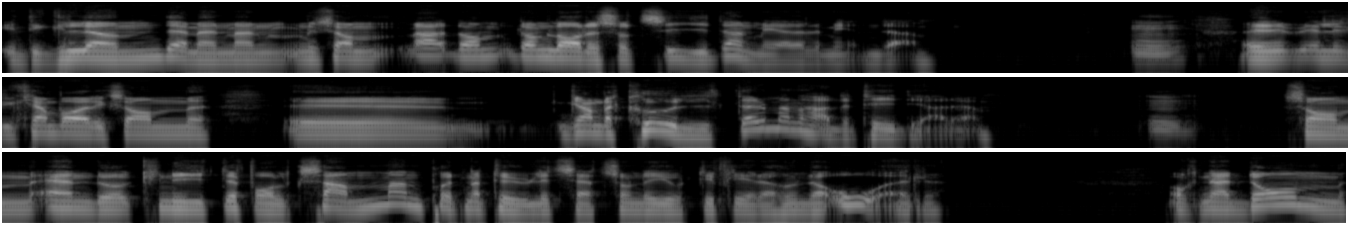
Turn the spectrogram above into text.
inte glömde, men man liksom, ja, de, de lades åt sidan mer eller mindre. Mm. Eh, eller det kan vara liksom eh, gamla kulter man hade tidigare. Mm som ändå knyter folk samman på ett naturligt sätt som det gjort i flera hundra år. Och när de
